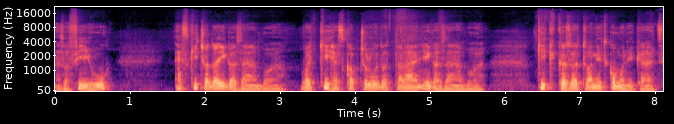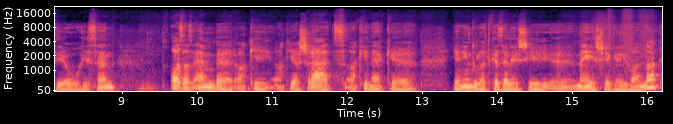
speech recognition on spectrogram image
ez a fiú, ez kicsoda igazából? Vagy kihez kapcsolódott a lány igazából? Kik között van itt kommunikáció? Hiszen az az ember, aki, aki a srác, akinek ilyen indulatkezelési nehézségei vannak,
